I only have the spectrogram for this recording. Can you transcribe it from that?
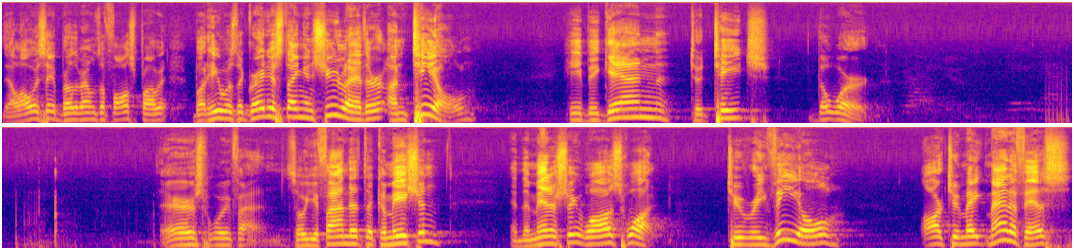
they'll always say Brother Branham was a false prophet, but he was the greatest thing in shoe leather until he began to teach the Word. There's where we find. So you find that the commission and the ministry was what? To reveal or to make manifest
